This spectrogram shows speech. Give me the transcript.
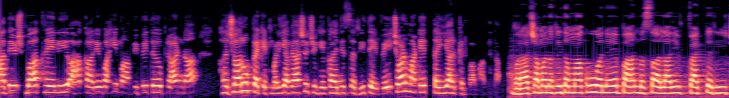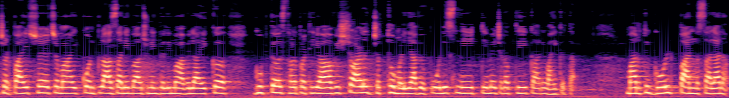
આદેશ બાદ થયેલી આ કાર્યવાહીમાં વિવિધ બ્રાન્ડના હજારો પેકેટ મળી આવ્યા છે, જે ગેરકાયદેસર રીતે વેચાણ માટે તૈયાર કરવામાં આવ્યા હતા. વરાછામાં નકલી તમાકુ અને પાન મસાલાની ફેક્ટરી ઝડપાઈ છે, જેમાં આઇકોન પ્લાઝાની બાજુની ગલીમાં આવેલા એક ગુપ્ત સ્થળ પરથી આ વિશાળ જથ્થો મળી આવ્યો. પોલીસની ટીમે ઝડપથી કાર્યવાહી કરતા મારુતિ ગોલ્ડ પાન મસાલાના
